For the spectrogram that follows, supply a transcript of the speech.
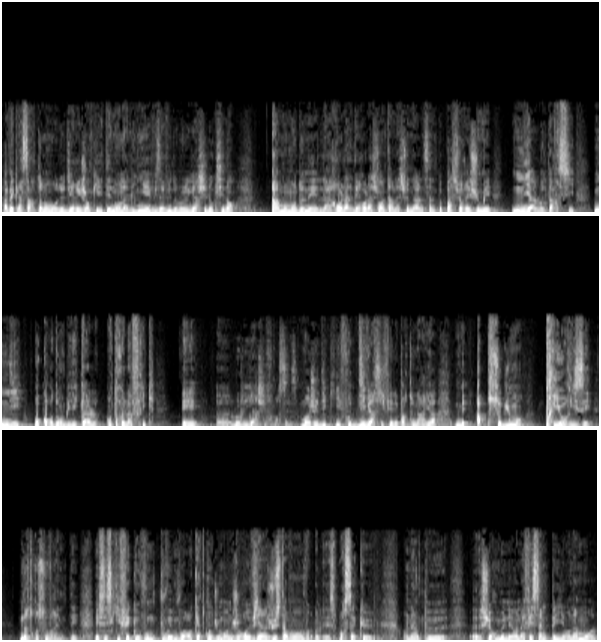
avec un certain nombre de dirigeants qui étaient non alignés vis-à-vis -vis de l'oligarchie d'Occident. À un moment donné, les relations internationales, ça ne peut pas se résumer ni à l'autarcie, ni au cordon ombilical entre l'Afrique et euh, l'oligarchie française. Moi, je dis qu'il faut diversifier les partenariats, mais absolument prioriser notre souveraineté. Et c'est ce qui fait que vous pouvez me voir aux quatre coins du monde. Je reviens juste avant, c'est pour ça que on est un peu euh, surmené. On a fait cinq pays en un mois,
